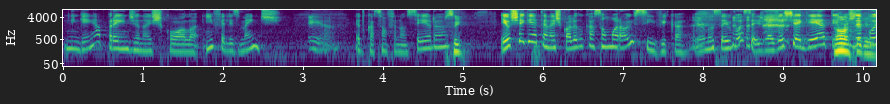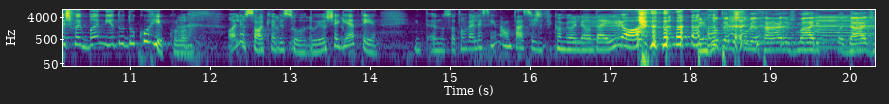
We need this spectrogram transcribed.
Ninguém aprende na escola, infelizmente, É. educação financeira. Sim. Eu cheguei até na escola educação moral e cívica. Eu não sei vocês, mas eu cheguei a ter, Não, mas cheguei. depois foi banido do currículo. Olha só que absurdo. Eu cheguei a ter. Então, Eu não sou tão velha assim, não, tá? Vocês ficam me olhando aí, ó. Pergunta nos comentários, Mari, idade,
